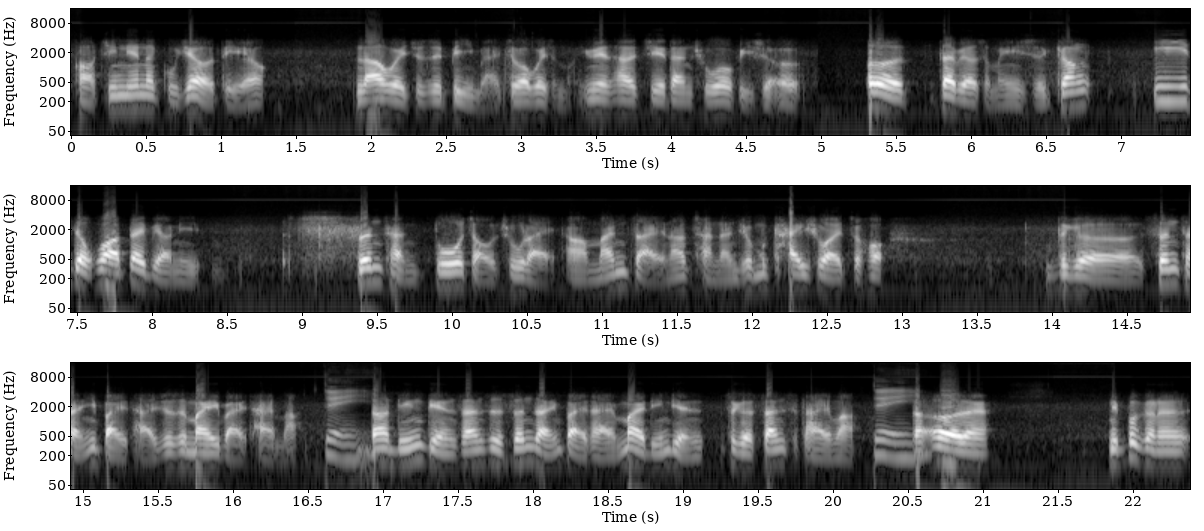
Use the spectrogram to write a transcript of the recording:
好、今天的股价有跌哦，拉回就是必买，知道为什么？因为它的接单出货比是二，二代表什么意思？刚一的话代表你生产多少出来啊，满载，然后产能全部开出来之后，这个生产一百台就是卖一百台嘛，对那零点三是生产一百台卖零点这个三十台嘛，对那二呢？你不可能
